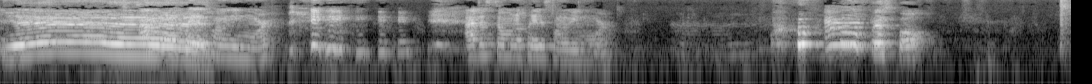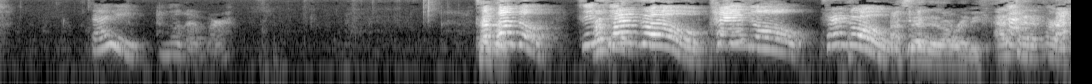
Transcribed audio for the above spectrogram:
yeah. I don't want to play this one anymore. I just don't want to play this one anymore. Fist bump. Daddy. Whatever. Tango. Rapunzel. Rapunzel! Tango. Tango! I said it already. I said it first.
